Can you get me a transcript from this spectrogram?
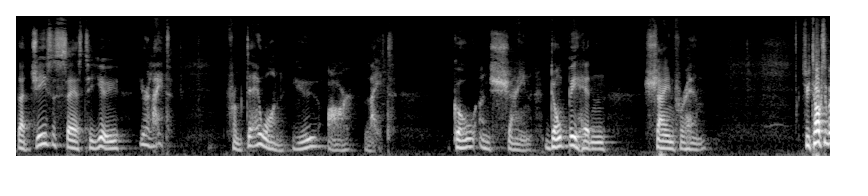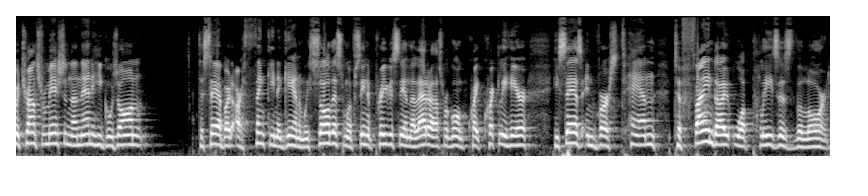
That Jesus says to you, You're light. From day one, you are light. Go and shine. Don't be hidden. Shine for Him. So he talks about transformation and then he goes on to say about our thinking again. And we saw this and we've seen it previously in the letter. That's we're going quite quickly here. He says in verse 10 to find out what pleases the Lord.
